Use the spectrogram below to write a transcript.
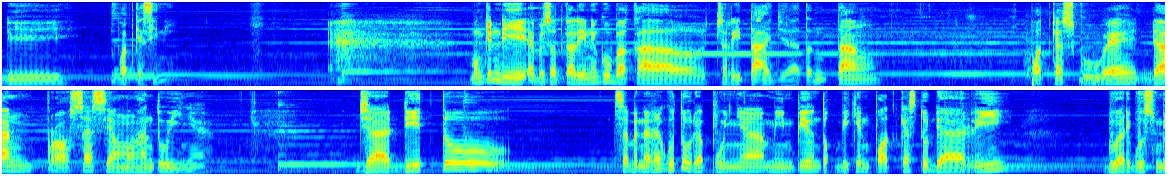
di podcast ini mungkin di episode kali ini gue bakal cerita aja tentang podcast gue dan proses yang menghantuinya. Jadi tuh sebenarnya gue tuh udah punya mimpi untuk bikin podcast tuh dari 2019.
